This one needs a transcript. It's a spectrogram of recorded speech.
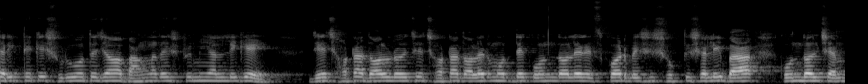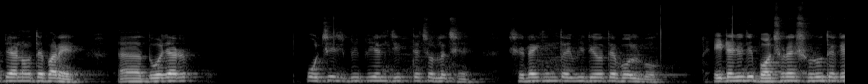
তারিখ থেকে শুরু হতে যাওয়া বাংলাদেশ প্রিমিয়ার লিগে যে ছটা দল রয়েছে, ছটা দলের মধ্যে কোন দলের স্কোয়াড বেশি শক্তিশালী বা কোন দল চ্যাম্পিয়ন হতে পারে? দু হাজার পঁচিশ বিপিএল জিততে চলেছে, সেটাই কিন্তু এই ভিডিওতে বলব। এটা যদি বছরের শুরু থেকে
